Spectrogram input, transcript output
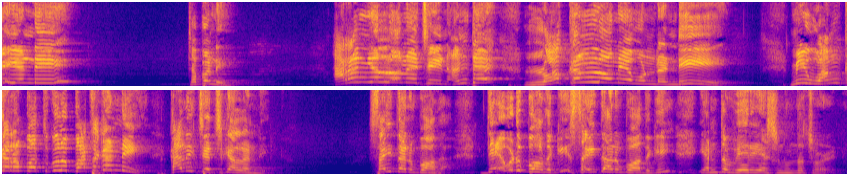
చెయ్యండి? చెప్పండి. అరణ్యంలోనే చేయండి. అంటే లోకంలోనే ఉండండి. మీ వంకర బతుకులు బతకండి. కానీ చర్చికి వెళ్ళండి. సైతాను బోధ. దేవుడి బోధకి సైతాను బోధకి ఎంత వేరియేషన్ ఉందో చూడండి.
